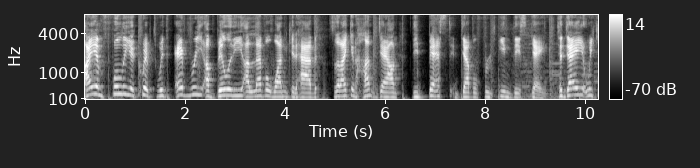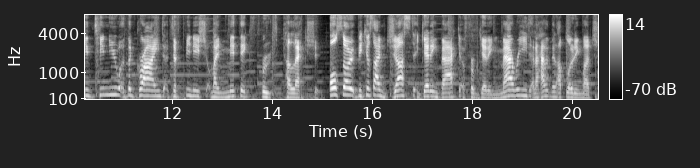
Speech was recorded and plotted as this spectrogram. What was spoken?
I am fully equipped with every ability a level 1 can have so that I can hunt down the best devil fruit in this game. Today, we continue the grind to finish my mythic fruit collection. Also, because I'm just getting back from getting married and I haven't been uploading much,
